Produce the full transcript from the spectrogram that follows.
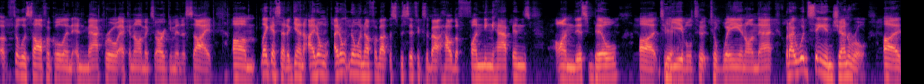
uh, philosophical and, and macroeconomics argument aside, um, like I said, again, I don't I don't know enough about the specifics about how the funding happens on this bill uh, to yeah. be able to to weigh in on that. But I would say in general, uh,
